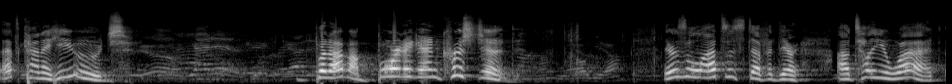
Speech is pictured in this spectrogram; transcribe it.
That's kind of huge. But I'm a born again Christian. There's lots of stuff in there. I'll tell you what.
